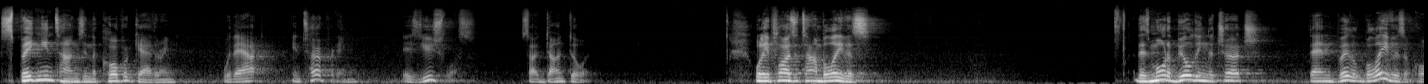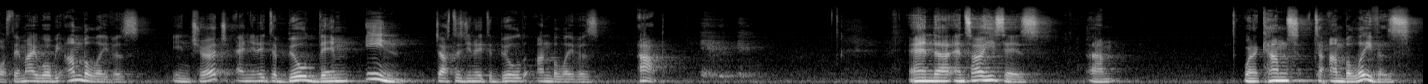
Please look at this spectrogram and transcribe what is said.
Speaking in tongues in the corporate gathering without interpreting is useless. So don't do it. Well, he applies it to unbelievers. There's more to building the church than believers, of course. There may well be unbelievers in church, and you need to build them in, just as you need to build unbelievers up. And, uh, and so he says, um, when it comes to unbelievers,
